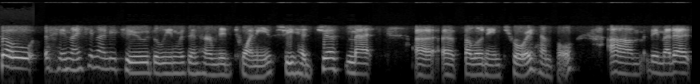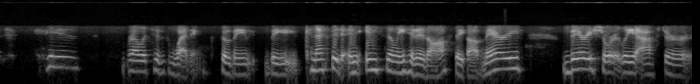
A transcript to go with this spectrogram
So in 1992, Dilleen was in her mid 20s. She had just met uh, a fellow named Troy Hempel. Um, they met at his relative's wedding. So they they connected and instantly hit it off. They got married very shortly after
